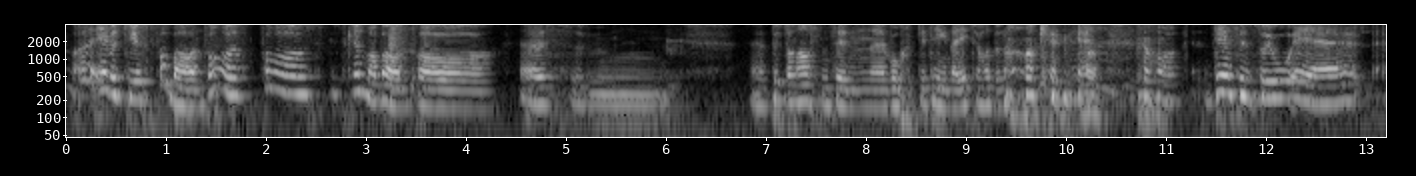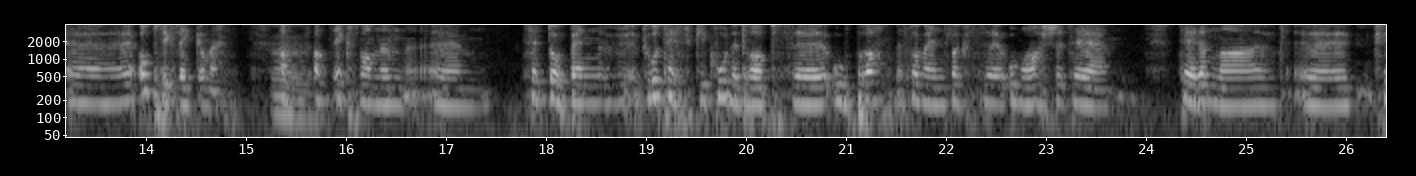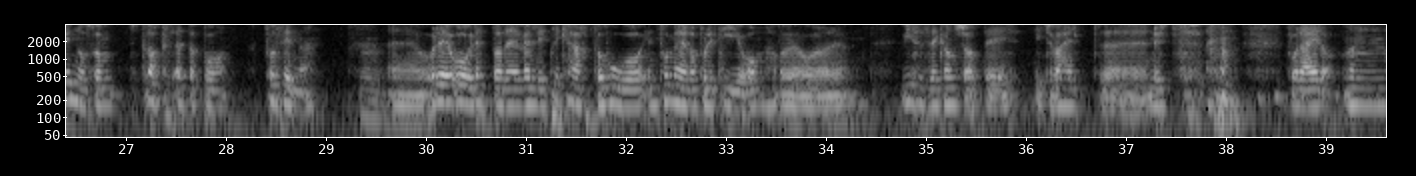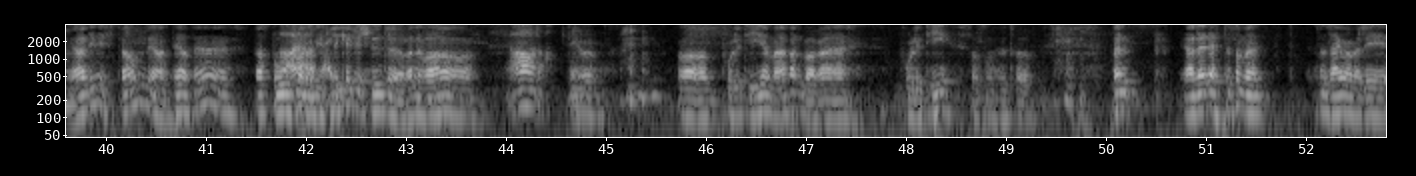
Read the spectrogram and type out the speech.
var eventyr for barn, for, å- for å skremme barn fra å eh, mm, putte nesen sin eh, bort i ting de ikke hadde noe med. Og det syns hun jo er eh, oppsiktsvekkende. At, at eksmannen eh, setter opp en grotesk konedrapsopera som en slags eh, omasje til, til denne eh, kvinna som straks etterpå forsvinner. Eh, og det er òg dette det er veldig prekært for henne å informere politiet om. Og, og det viser seg kanskje at det ikke var helt uh, nytt for deg, da. Men Ja, de visste om det. Ja. De hadde vært bort Ja, ja, det. visste hva de sju dørene var. og... ja da. Det. Og politiet er mer enn bare politi, sånn som hun tror. Men ja, det er dette som syns jeg var veldig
